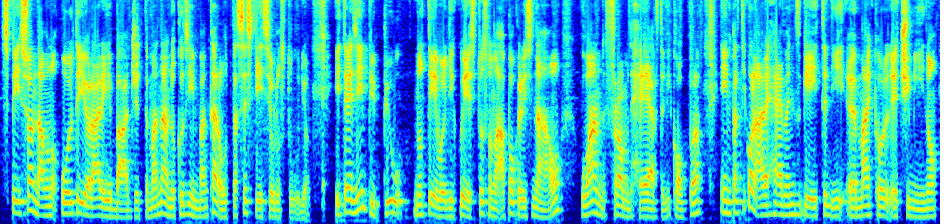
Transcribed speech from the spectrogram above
Spesso andavano oltre gli orari e i budget, mandando così in bancarotta se stessi o lo studio. I tre esempi più notevoli di questo sono Apocalypse Now, One from the Heart di Coppola e in particolare Heaven's Gate di eh, Michael Cimino,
